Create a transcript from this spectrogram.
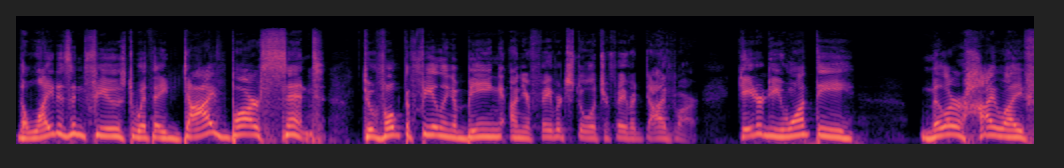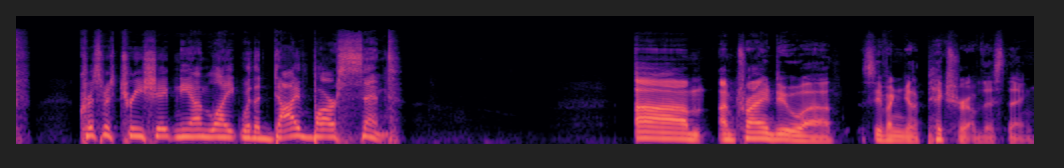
The light is infused with a dive bar scent to evoke the feeling of being on your favorite stool at your favorite dive bar. Gator, do you want the Miller High Life Christmas tree shaped neon light with a dive bar scent. Um, I'm trying to uh, see if I can get a picture of this thing.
